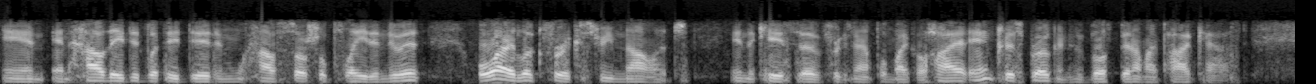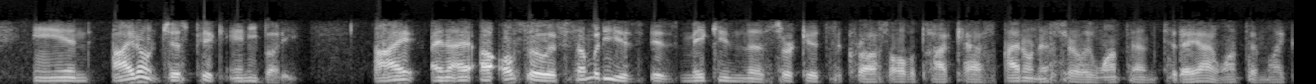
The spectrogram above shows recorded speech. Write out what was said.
and and how they did what they did, and how social played into it. Or I look for extreme knowledge. In the case of, for example, Michael Hyatt and Chris Brogan, who've both been on my podcast, and I don't just pick anybody. I and I also if somebody is is making the circuits across all the podcasts, I don't necessarily want them today. I want them like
